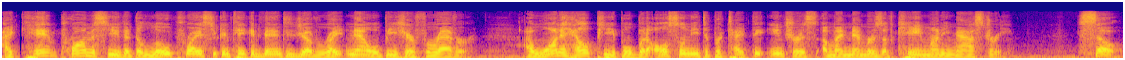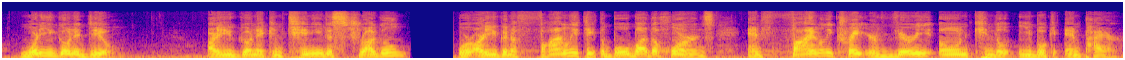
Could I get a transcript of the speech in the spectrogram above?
I can't promise you that the low price you can take advantage of right now will be here forever. I want to help people but also need to protect the interests of my members of K-Money Mastery. So, what are you going to do? Are you going to continue to struggle or are you going to finally take the bull by the horns and finally create your very own Kindle ebook empire?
